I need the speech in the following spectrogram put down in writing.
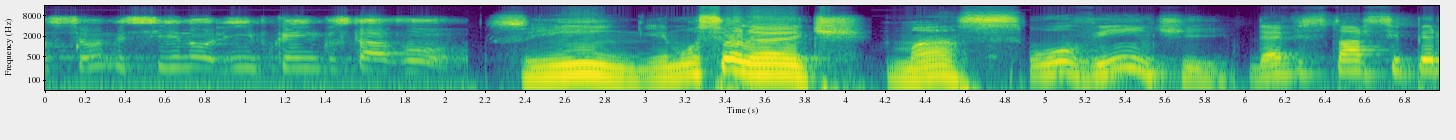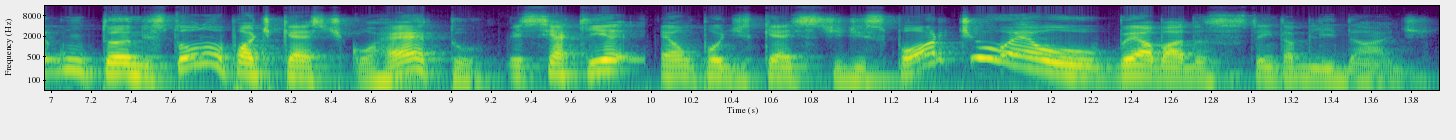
Emociona esse hino olímpico, hein, Gustavo? Sim, emocionante. Mas o ouvinte deve estar se perguntando: estou no podcast correto? Esse aqui é um podcast de esporte ou é o Beabá da Sustentabilidade?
